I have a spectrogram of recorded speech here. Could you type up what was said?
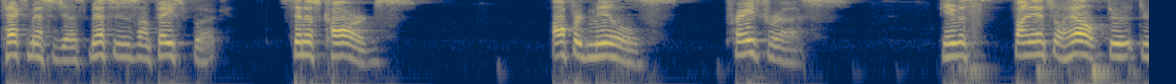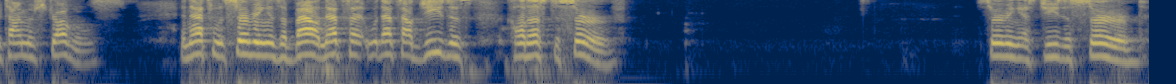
text messaged us, messages on Facebook, sent us cards, offered meals, prayed for us, gave us financial help through, through time of struggles. And that's what serving is about. And that's, that's how Jesus called us to serve. Serving as Jesus served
